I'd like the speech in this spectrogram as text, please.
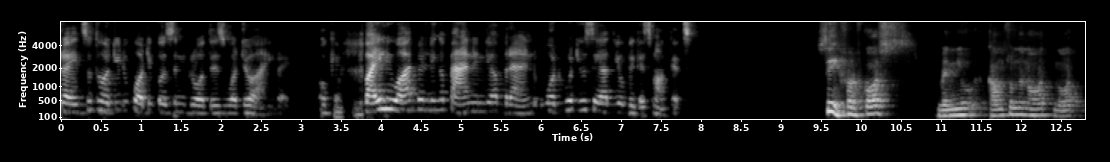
Right. So 30 to 40% growth is what you're eyeing, right? Okay. While you are building a pan-India brand, what would you say are your biggest markets? See, for of course, when you come from the north, north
